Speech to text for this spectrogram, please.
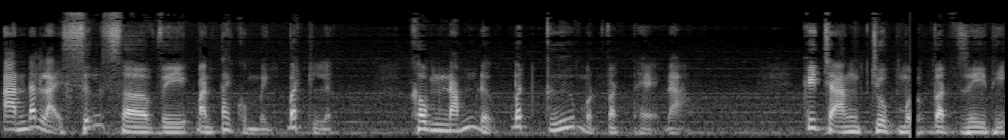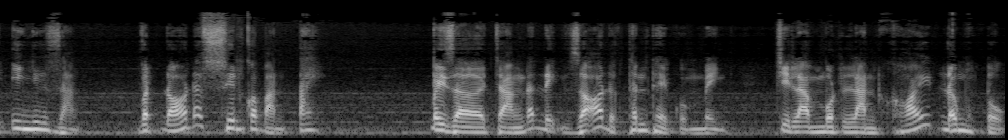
An đã lại sững sờ vì bàn tay của mình bất lực không nắm được bất cứ một vật thể nào. Khi chàng chụp một vật gì thì y như rằng vật đó đã xuyên qua bàn tay. Bây giờ chàng đã định rõ được thân thể của mình chỉ là một làn khói đông tụ.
